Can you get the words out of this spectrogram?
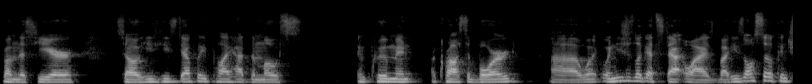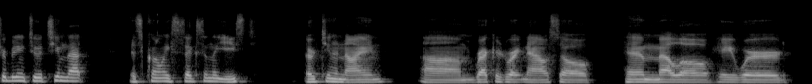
from this year. So he, he's definitely probably had the most improvement across the board uh, when, when you just look at stat wise. But he's also contributing to a team that is currently sixth in the East. 13 and 9 um, record right now. So him, Melo, Hayward,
